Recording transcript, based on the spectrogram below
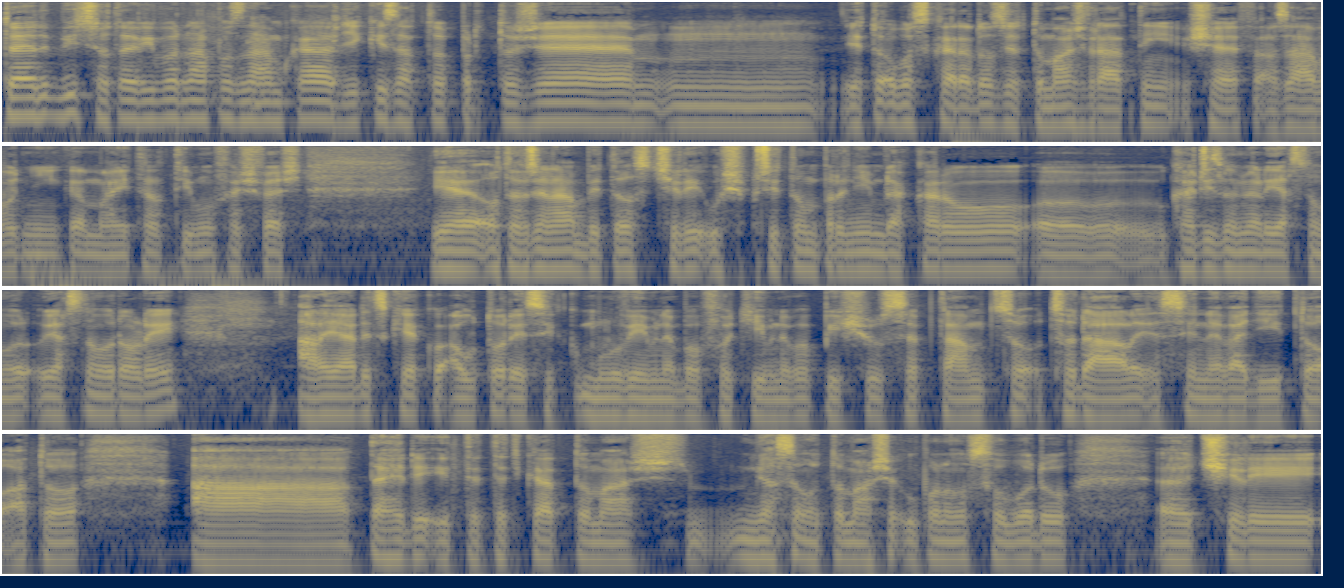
To je, víš co, to je výborná poznámka, díky za to, protože mm, je to obrovská radost, že Tomáš Vrátný, šéf a závodník a majitel týmu Fesh, je otevřená bytost, čili už při tom prvním Dakaru každý jsme měli jasnou, jasnou roli ale já vždycky jako autor, jestli mluvím nebo fotím nebo píšu, se ptám, co, co dál, jestli nevadí to a to. A tehdy i ty teďka Tomáš, měl jsem od Tomáše úplnou svobodu, eh, čili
